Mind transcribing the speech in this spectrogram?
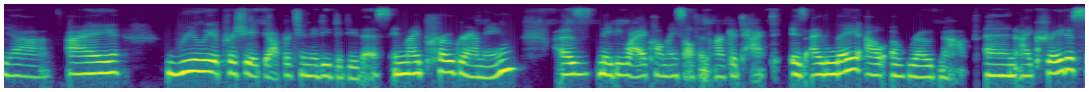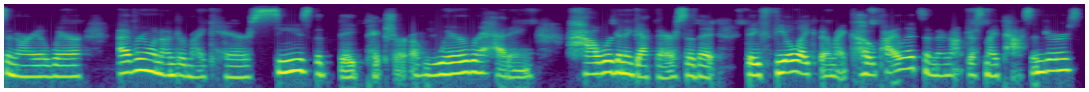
yeah i really appreciate the opportunity to do this. In my programming, as maybe why I call myself an architect, is I lay out a roadmap and I create a scenario where everyone under my care sees the big picture of where we're heading, how we're going to get there, so that they feel like they're my co pilots and they're not just my passengers.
